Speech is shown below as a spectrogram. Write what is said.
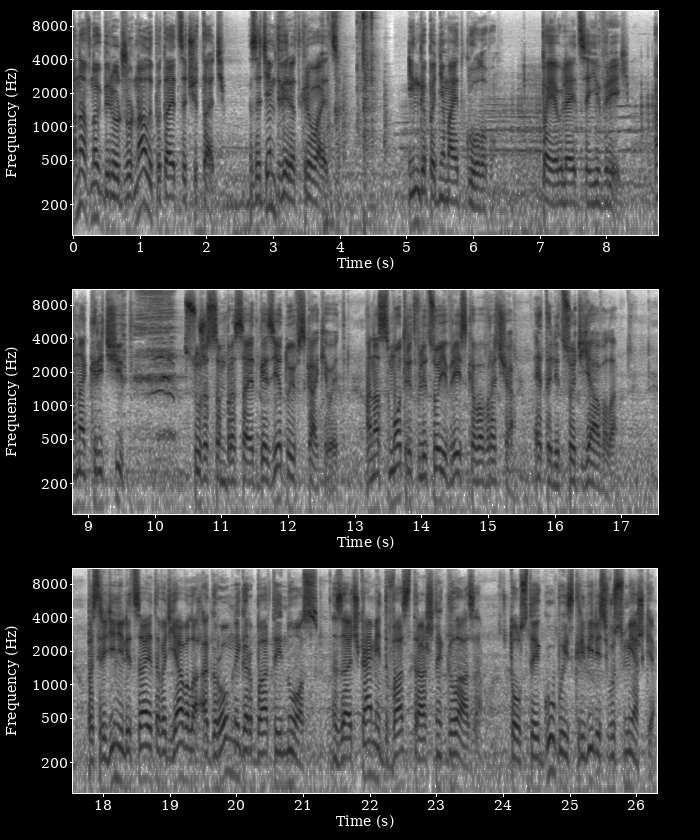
Она вновь берет журнал и пытается читать. Затем дверь открывается. Инга поднимает голову. Появляется еврей. Она кричит. С ужасом бросает газету и вскакивает – она смотрит в лицо еврейского врача. Это лицо дьявола. Посредине лица этого дьявола огромный горбатый нос. За очками два страшных глаза. Толстые губы искривились в усмешке.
